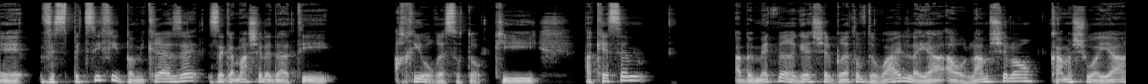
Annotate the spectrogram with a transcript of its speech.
Uh, וספציפית במקרה הזה זה גם מה שלדעתי הכי הורס אותו כי הקסם הבאמת מרגש של breath of the wild היה העולם שלו כמה שהוא היה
